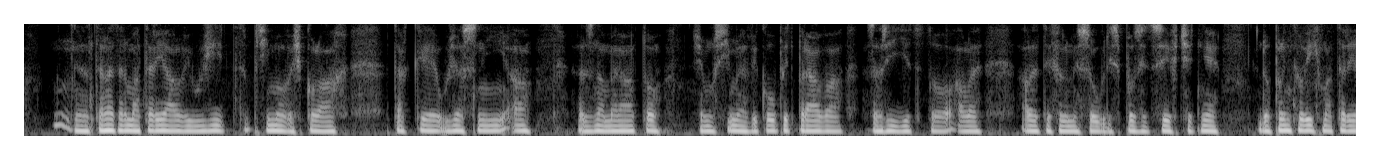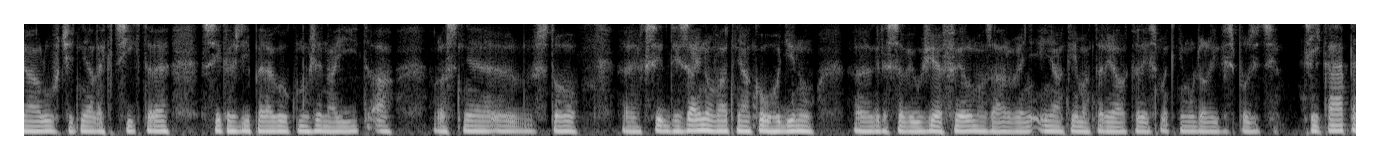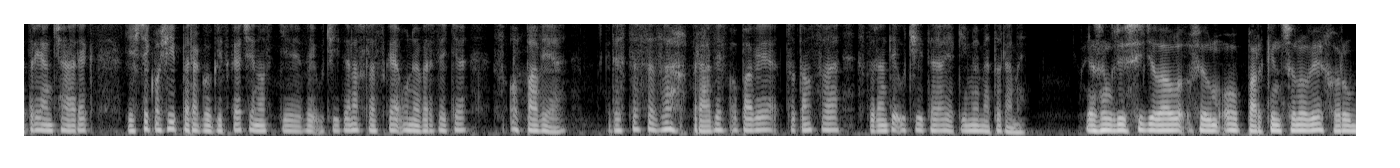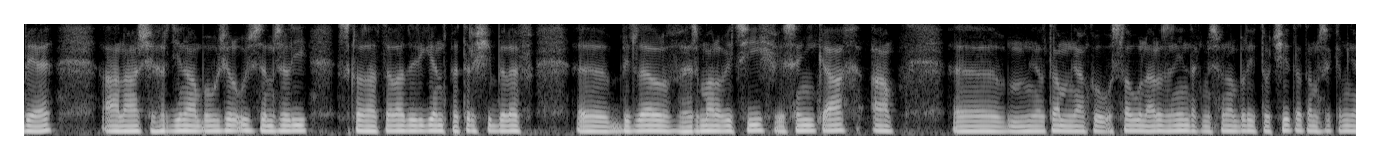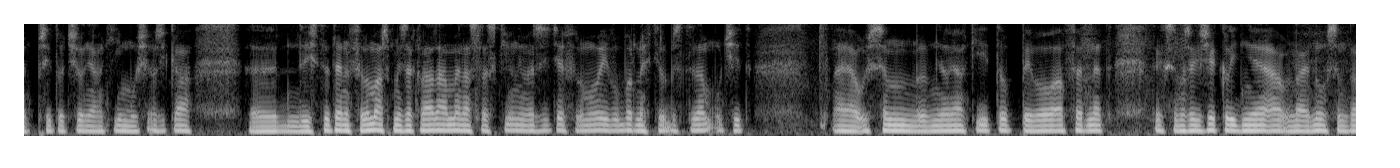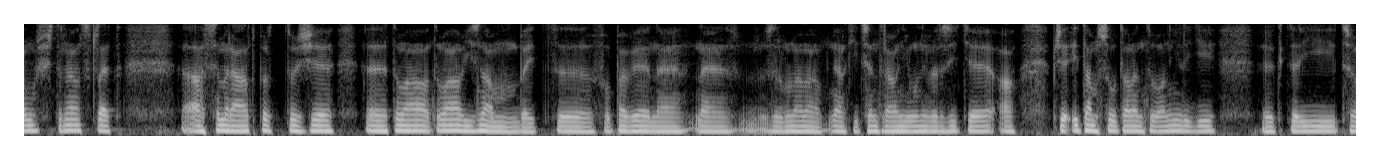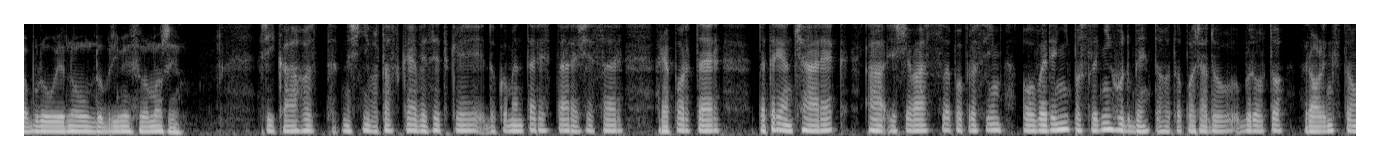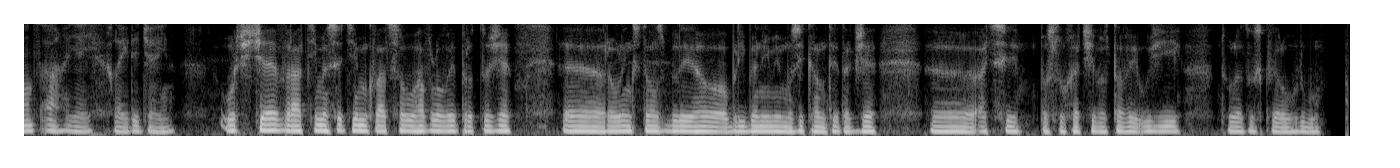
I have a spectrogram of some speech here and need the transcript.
tenhle ten materiál využít přímo ve školách, tak je úžasný a znamená to že musíme vykoupit práva, zařídit to, ale, ale ty filmy jsou k dispozici, včetně doplňkových materiálů, včetně lekcí, které si každý pedagog může najít a vlastně eh, z toho eh, jak si designovat nějakou hodinu, eh, kde se využije film a zároveň i nějaký materiál, který jsme k němu dali k dispozici. Říká Petr Jančárek, ještě k vaší pedagogické činnosti. Vy učíte na Sleské univerzitě v Opavě. Kde jste se vzal právě v Opavě? Co tam své studenty učíte a jakými metodami? Já jsem kdysi dělal film o Parkinsonově chorobě a náš hrdina, bohužel už zemřelý skladatel a dirigent Petr Šibilev eh, bydlel v Heřmanovicích v Jeseníkách a eh, měl tam nějakou oslavu narozenin, tak my jsme tam byli točit a tam se ke mně přitočil nějaký muž a říká, eh, když jste ten filmař, my zakládáme na Sleské univerzitě filmový obor, nechtěl byste tam učit? A já už jsem měl nějaký to pivo a fernet, tak jsem řekl, že klidně a najednou jsem tam už 14 let. A jsem rád, protože eh, to má, to má význam být eh, v Opavě, ne, ne zrovna na nějaký centrální univerzitě a že i tam jsou talentovaní lidi, eh, kteří třeba budou jednou dobrými filmaři říká host dnešní vltavské vizitky, dokumentarista, režisér, reportér Petr Jančárek. A ještě vás poprosím o uvedení poslední hudby tohoto pořadu. Budou to Rolling Stones a jejich Lady Jane. Určitě vrátíme se tím k Václavu Havlovi, protože eh, Rolling Stones byli jeho oblíbenými muzikanty, takže eh, ať si posluchači Vltavy užijí tuhle tu skvělou hudbu.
